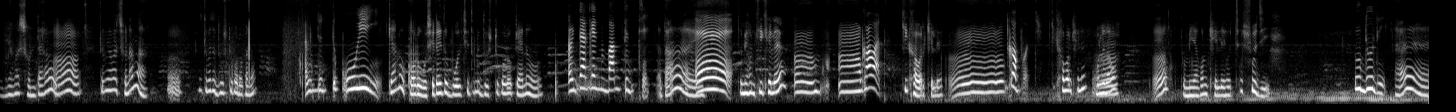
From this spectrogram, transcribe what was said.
তুমি আমার সোনটা হও? তুমি আমার সোনা মা হুম তুমি তো দুষ্টু করো কেন? আমি একটু করি। কেন করো? সেটাই তো বলছি তুমি দুষ্টু করো কেন? দিচ্ছে। তাই? হ্যাঁ তুমি এখন কি খেলে? খাবার। কি খাবার খেলে? খাবার কি খাবার খেলে? বলে দাও। তুমি এখন খেলে হচ্ছে সুজি। দুধি হ্যাঁ।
